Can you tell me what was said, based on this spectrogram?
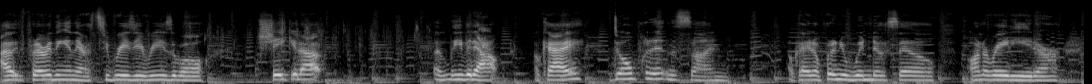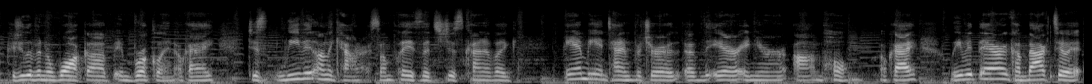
I like to put everything in there. It's super easy, reusable. Shake it up and leave it out, okay? Don't put it in the sun, okay? Don't put it in your windowsill, on a radiator, because you live in a walk up in Brooklyn, okay? Just leave it on the counter, someplace that's just kind of like ambient temperature of the air in your um, home, okay? Leave it there and come back to it.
